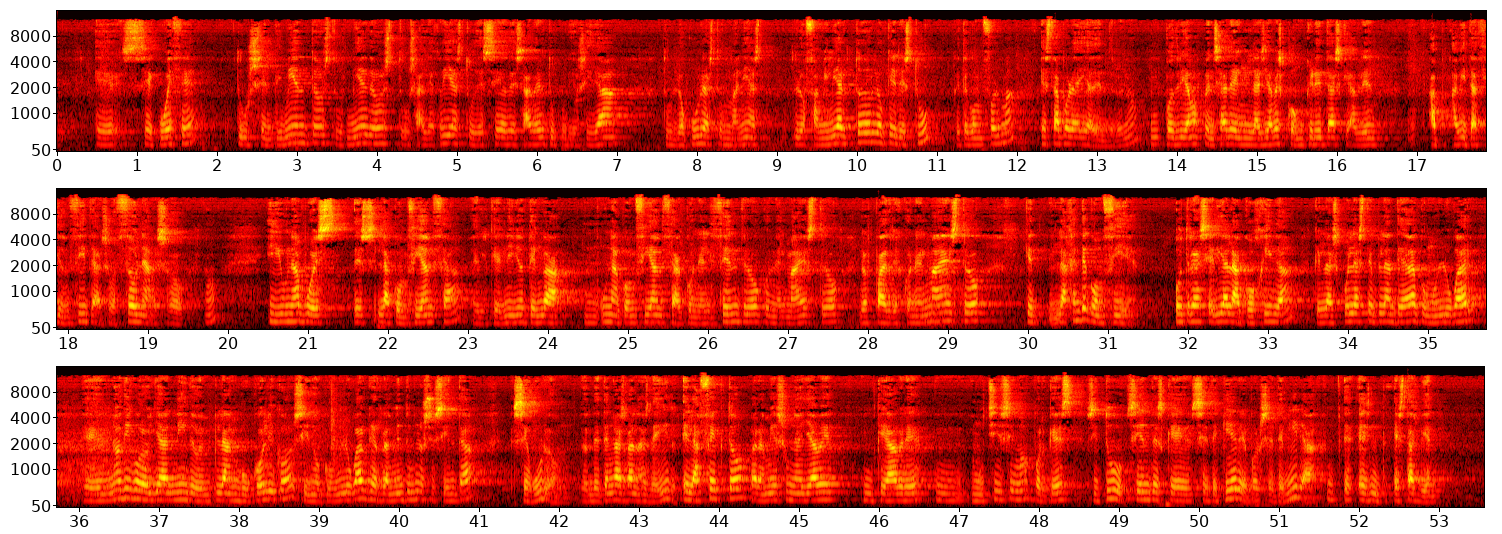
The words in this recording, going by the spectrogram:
eh, se cuece tus sentimientos, tus miedos, tus alegrías, tu deseo de saber, tu curiosidad, tus locuras, tus manías, lo familiar, todo lo que eres tú, que te conforma, está por ahí adentro. ¿no? Podríamos pensar en las llaves concretas que abren habitacioncitas o zonas. O, Y una pues es la confianza, el que el niño tenga una confianza con el centro, con el maestro, los padres con el maestro, que la gente confíe, otra sería la acogida, que la escuela esté planteada como un lugar, eh, no digo ya nido en plan bucólico, sino como un lugar que realmente uno se sienta seguro, donde tengas ganas de ir. El afecto para mí es una llave que abre mm, muchísimo porque es si tú sientes que se te quiere, por se te mira, e, estás bien.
